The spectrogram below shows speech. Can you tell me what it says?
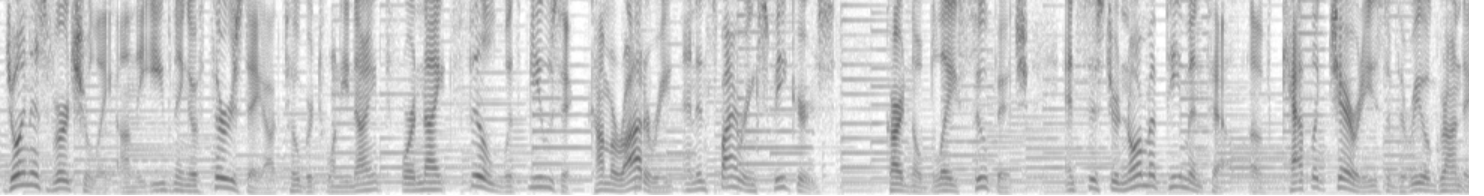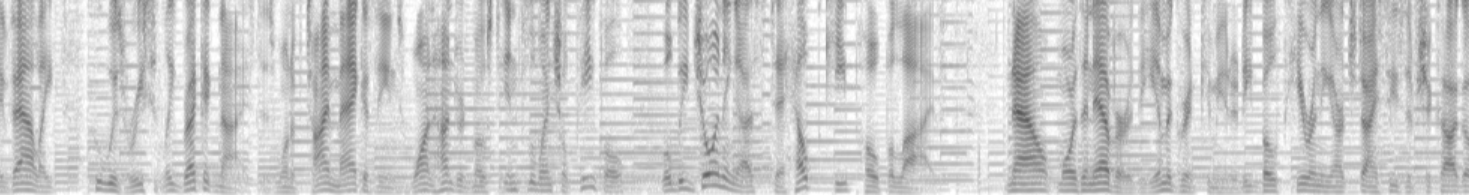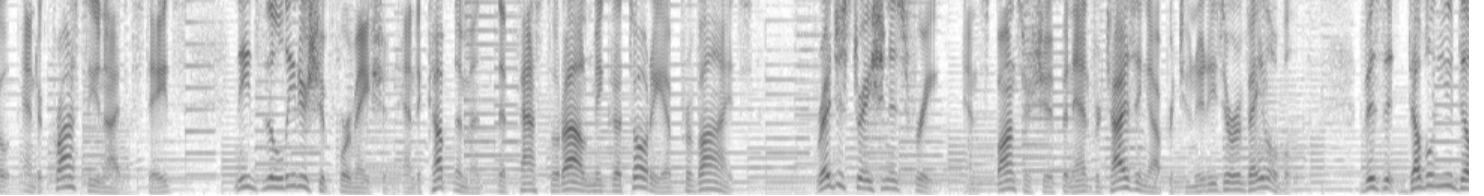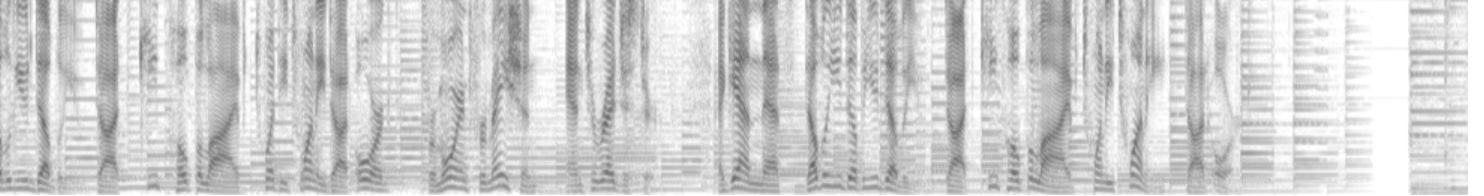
Join us virtually on the evening of Thursday, October 29th, for a night filled with music, camaraderie, and inspiring speakers. Cardinal Blase Cupich and Sister Norma Pimentel of Catholic Charities of the Rio Grande Valley, who was recently recognized as one of Time Magazine's 100 most influential people, will be joining us to help keep hope alive. Now, more than ever, the immigrant community, both here in the Archdiocese of Chicago and across the United States, needs the leadership formation and accompaniment that Pastoral Migratoria provides. Registration is free, and sponsorship and advertising opportunities are available. Visit www.keephopealive2020.org for more information and to register. Again, that's www.keephopealive2020.org.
